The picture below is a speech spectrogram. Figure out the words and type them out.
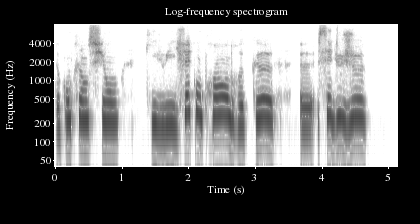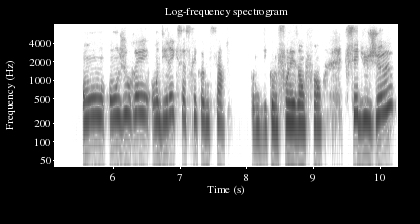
de compréhension qui lui fait comprendre que euh, c'est du jeu. On, jouerait, on dirait que ça serait comme ça, comme, comme font les enfants. C'est du jeu,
